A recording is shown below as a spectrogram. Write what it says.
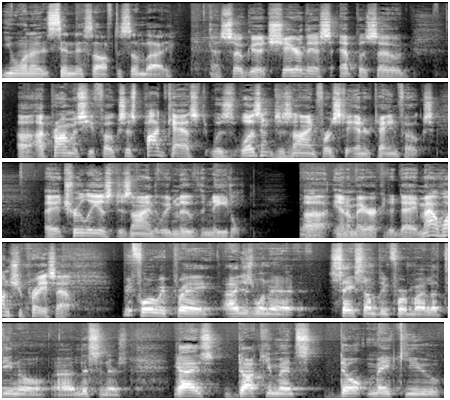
you want to send this off to somebody. That's so good. Share this episode. Uh, I promise you, folks, this podcast was wasn't designed for us to entertain folks. It truly is designed that we move the needle uh, in America today. Mal, why don't you pray us out? Before we pray, I just want to say something for my Latino uh, listeners. Guys, documents don't make you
